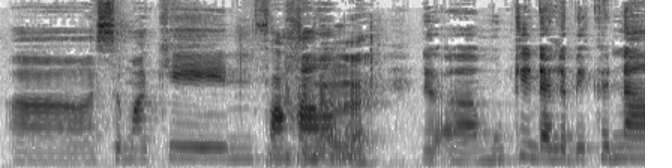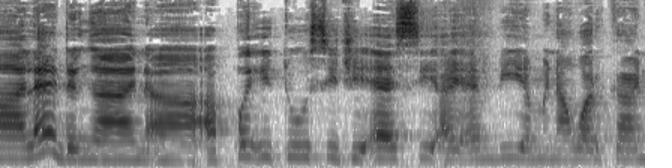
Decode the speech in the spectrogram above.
uh, semakin Lebih faham. kenal, eh? Uh, mungkin dah lebih kenal eh dengan uh, apa itu CGS CIMB yang menawarkan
